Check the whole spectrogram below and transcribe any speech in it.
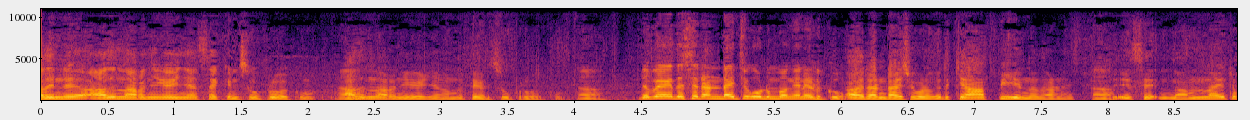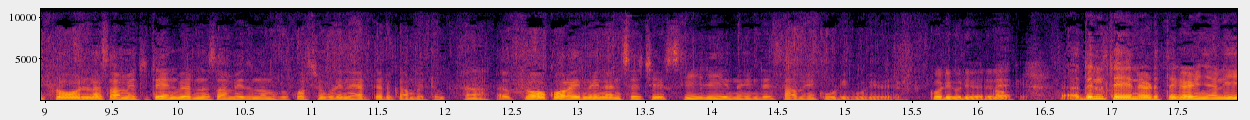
അതിന് അത് നിറഞ്ഞു കഴിഞ്ഞാൽ സെക്കൻഡ് സൂപ്പർ വെക്കും. അത് നിറഞ്ഞു കഴിഞ്ഞാൽ നമ്മൾ തേർഡ് സൂപ്പർ വെക്കും. ഇതിപ്പോ ഏകദേശം രണ്ടാഴ്ച കൂടുമ്പോ അങ്ങനെ എടുക്കും. രണ്ടാഴ്ച കൂടുമ്പോ. ഇത് ക്യാപ്പ് ചെയ്യുന്നതാണ്. നന്നായിട്ട് ഫ്ലോ ഉള്ള സമയത്ത് തേൻ വരുന്ന സമയത്ത് നമുക്ക് കുറച്ചും കൂടി നേരത്തെ എടുക്കാൻ പറ്റും. ഫ്ലോ കുറയുന്നതിനനുസരിച്ച് സീൽ ചെയ്യുന്നതിന്റെ സമയം കൂടി കൂടി വരും. കൂടി കൂടി വരും അല്ലേ? അതിൽ തേൻ എടുത്തു കഴിഞ്ഞാൽ ഈ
